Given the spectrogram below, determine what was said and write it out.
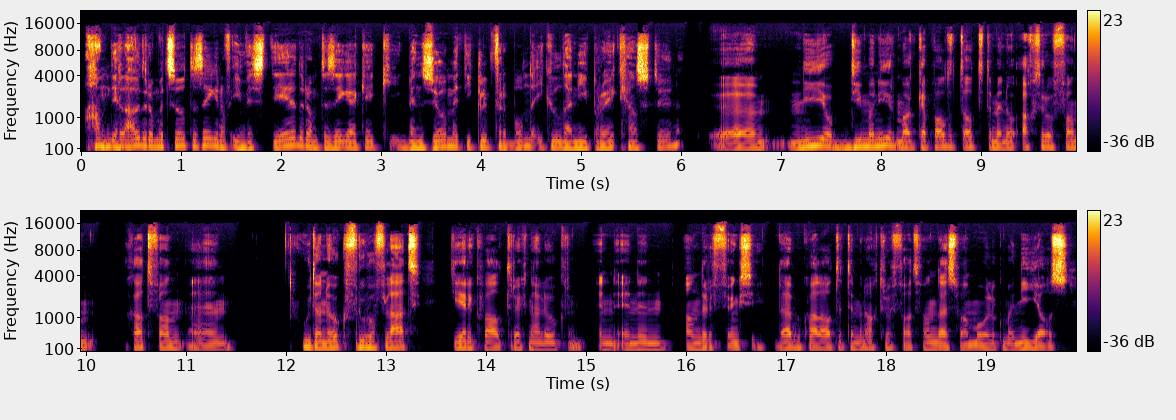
aandeelhouder, om het zo te zeggen, of investeerder, om te zeggen, kijk, ik ben zo met die club verbonden, ik wil dat nieuw project gaan steunen? Ehm, niet op die manier, maar ik heb altijd, altijd in mijn achterhoofd van, gehad van ehm, hoe dan ook, vroeg of laat, keer ik wel terug naar Lokeren in, in een andere functie. Daar heb ik wel altijd in mijn achterhoofd gehad van, dat is wel mogelijk, maar niet als,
